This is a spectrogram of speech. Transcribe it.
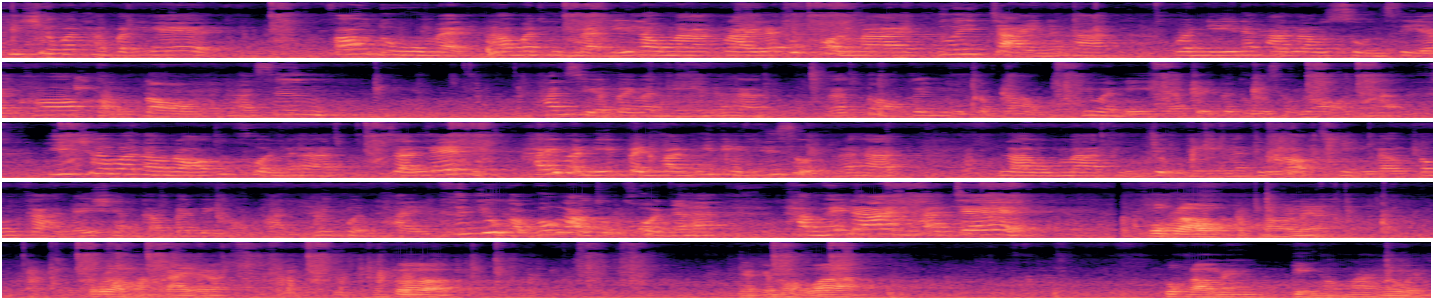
พี่เชื่อว่าทางประเทศเฝ้าดูแมตช์เรามาถึงแมตช์นี้เรามาไกลและทุกคนมาด้วยใจนะคะ วันนี้นะคะเราสูญเสียพ่อของตองนะคะ ซึ่งท่านเสียไปวันนี้นะคะ และตองก็อยู่กับเราที่วันนี้นะเป็นประตูสำรองนะคะพี่เชื่อว่าน้องๆทุกคนนะคะจะเล่นให้วันนี้เป็นวันที่ดีที่สุดนะคะ เรามาถึงจุดนี้นะถึงรอบชิงเราต้องการได้แชมป์กลับไปเป็นของขวัญให้คนไทย ขึ้นอยู่กับพวกเราทุกคนนะคะทำให้ได้นะคะเจ้พวกเรามาวันเนี้ย พวกเรามาไกลแล้วแล้วก็ อยากจะบอกว่า พวกเราแม่งเก่งมากๆนะเว้ย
